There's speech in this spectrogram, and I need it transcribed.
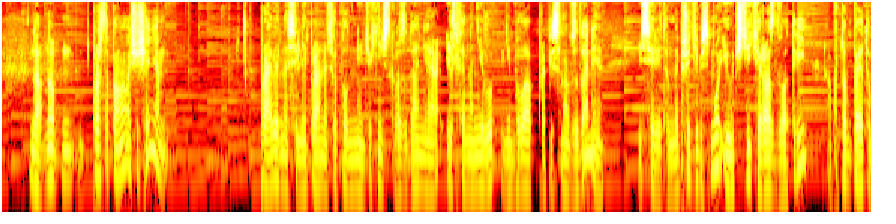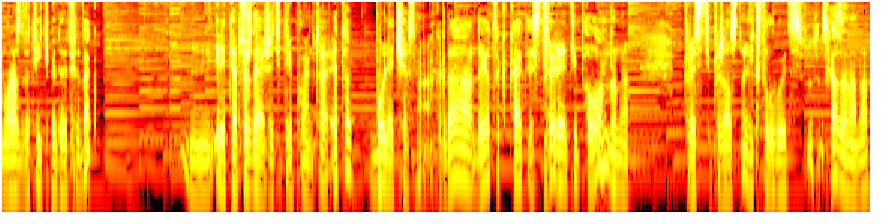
да, ну просто по моим ощущениям, правильность или неправильность выполнения технического задания, если она не, вы, не была прописана в задании из серии, там, напишите письмо и учтите раз, два, три, а потом по этому раз, два, три тебе дают фидбэк, или ты обсуждаешь эти три поинта, это более честно. А когда дается какая-то история типа Лондона, прости, пожалуйста, не к столу будет сказано, но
